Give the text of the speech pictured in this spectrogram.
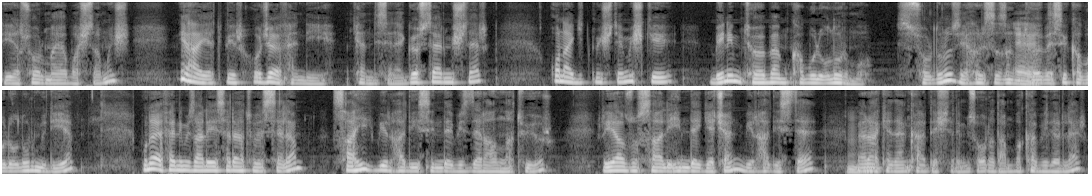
diye sormaya başlamış. Nihayet bir hoca efendiyi kendisine göstermişler. Ona gitmiş demiş ki benim tövbem kabul olur mu? Sordunuz ya hırsızın evet. tövbesi kabul olur mu diye. Bunu Efendimiz Aleyhisselatü Vesselam sahih bir hadisinde bizlere anlatıyor. Riyazu Salihinde geçen bir hadiste hı. merak eden kardeşlerimiz oradan bakabilirler.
